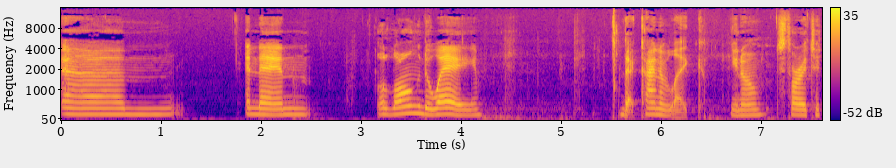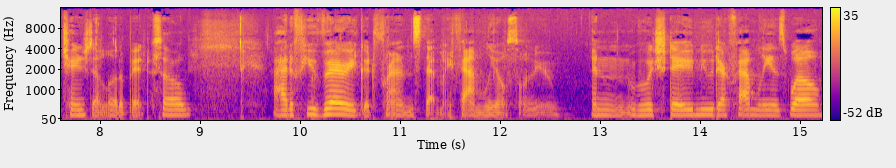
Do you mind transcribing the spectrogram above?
Um, and then along the way, that kind of like, you know, started to change that a little bit. So I had a few very good friends that my family also knew, and which they knew their family as well.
